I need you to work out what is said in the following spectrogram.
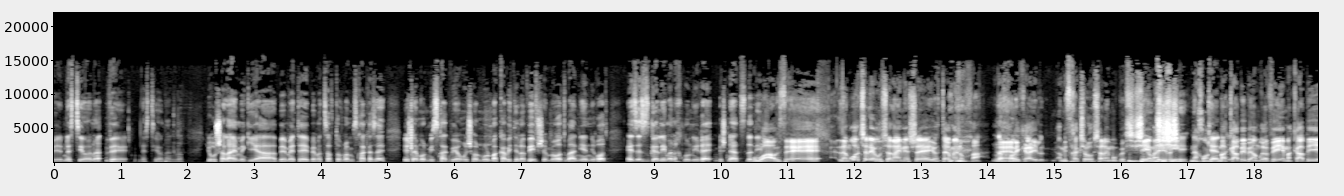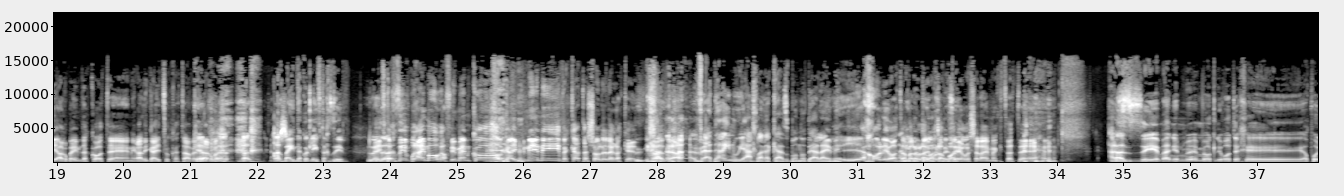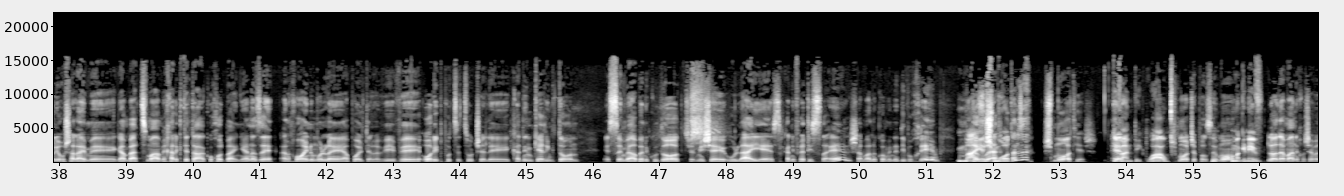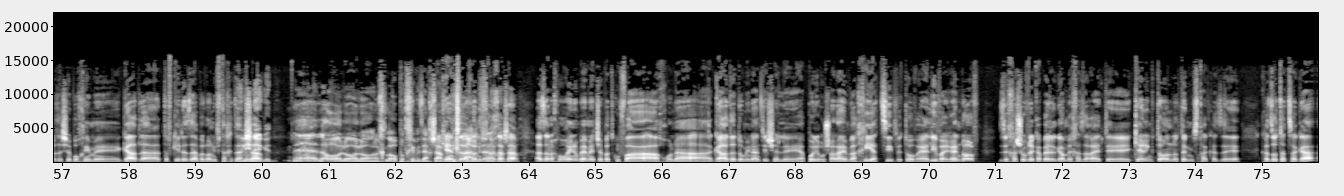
ונס ציונה, ונס ציונה, אני אומר. ירושלים מגיעה באמת אה, במצב טוב למשחק הזה. יש להם עוד משחק ביום ראשון מול מכבי תל אביב, שמאוד מעניין לראות איזה סגלים אנחנו נראה בשני הצדדים. וואו, זה... למרות שלירושלים יש אה, יותר מנוחה. נכון. אה, לקראת- המשחק של ירושלים הוא בשישי. ביום שישי, נכון. כן. מכבי ביום רביעי, מכבי 40 דקות, אה, נראה לי גייצו כתב את כן, זה. ארבע- ר- ר- ר- 40 דקות ליפתח זיו. ליפתח זיו, בריימו, רפימנקו, גיא פניני וקטש עולה לרכז. לא יודע. ועדיין הוא יהיה אחלה רכז, בוא נודה על האמת. יכול להיות, אבל אולי מול הפועל. ירושלים קצת... אה, אז אז זה יהיה מעניין מאוד לראות איך אה, הפועל ירושלים אה, גם בעצמה מחלקת את הכוחות בעניין הזה. אנחנו ראינו מול אה, הפועל תל אביב אה, עוד התפוצצות של אה, קדין קרינגטון, 24 נקודות, של מי שאולי יהיה שחקן נבחרת ישראל, שמענו כל מיני דיווחים. מה, יש תבריח. שמועות על זה? שמועות יש. כן, הבנתי, וואו, שמועות שפורסמו. מגניב. לא יודע מה אני חושב על זה שבוחרים אה, גארד לתפקיד הזה, אבל לא נפתח את זה אני עכשיו. נגד. אה, לא, לא, לא, אנחנו לא פותחים את זה עכשיו כן, זה, בכלל. לא נפתח את נכון, זה עכשיו. נכון. אז אנחנו ראינו באמת שבתקופה האחרונה, הגארד הדומיננטי של אה, הפועל ירושלים והכי יציב וטוב היה ליוואי רנדולף. זה חשוב לקבל גם בחזרה את קרינגטון, נותן משחק כזה, כזאת הצגה.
